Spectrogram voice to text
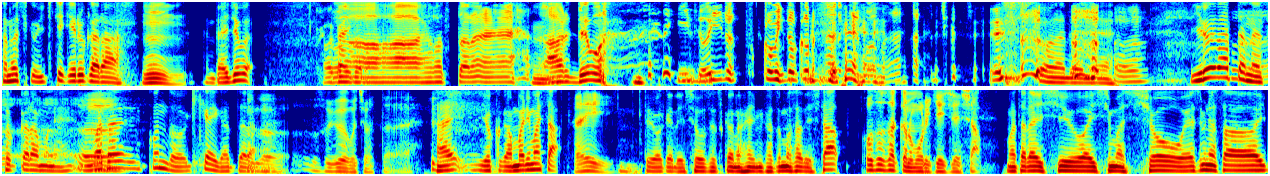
楽しく生きていけるから、うん。大丈夫。若い頃。ああ、よかったね。あれ、でも、いろいろ突っ込みどころあるけどな。そうなんだよね。いろいろあったんだよ、そっからもね。うんまた今度機会があったら。うんすごい面白かったね。はい。よく頑張りました。はい。というわけで小説家の早見和正でした。放送作家の森圭一でした。また来週お会いしましょう。おやすみなさい。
